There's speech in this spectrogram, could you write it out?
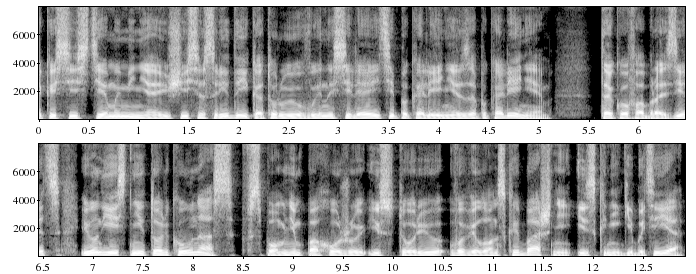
экосистемы меняющейся среды, которую вы населяете поколение за поколением – Таков образец, и он есть не только у нас. Вспомним похожую историю Вавилонской башни из книги «Бытия».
